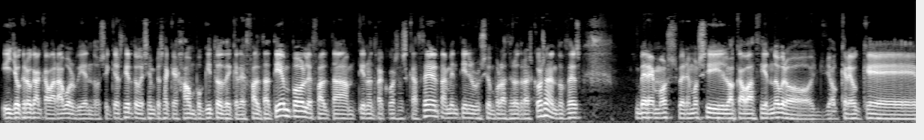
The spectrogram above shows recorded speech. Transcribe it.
y yo creo que acabará volviendo. Sí que es cierto que siempre se ha quejado un poquito de que le falta tiempo, le falta, tiene otras cosas que hacer, también tiene ilusión por hacer otras cosas, entonces veremos, veremos si lo acaba haciendo, pero yo creo que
